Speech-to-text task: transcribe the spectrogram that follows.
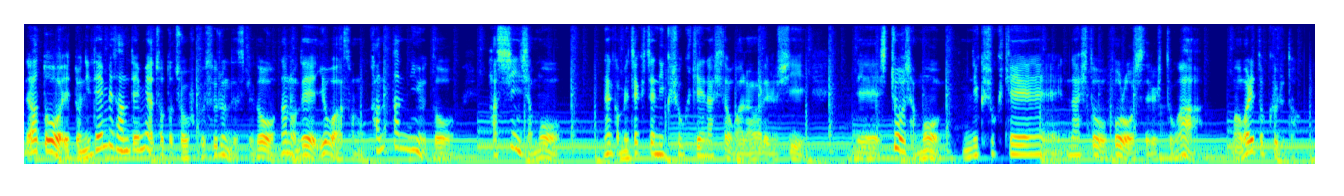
で、あと、えっと、2点目、3点目はちょっと重複するんですけど、なので、要はその簡単に言うと、発信者もなんかめちゃくちゃ肉食系な人が現れるし、で、視聴者も肉食系な人をフォローしてる人が、まあ、割と来ると。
